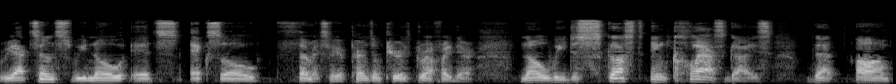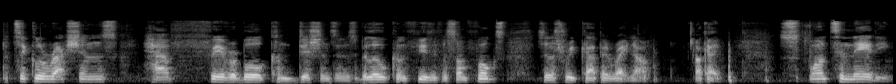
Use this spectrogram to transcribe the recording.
reactants, we know it's exothermic. So your parent and Purex graph right there. Now we discussed in class, guys, that um, particular reactions have favorable conditions, and it's a little confusing for some folks. So let's recap it right now. Okay, spontaneity.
